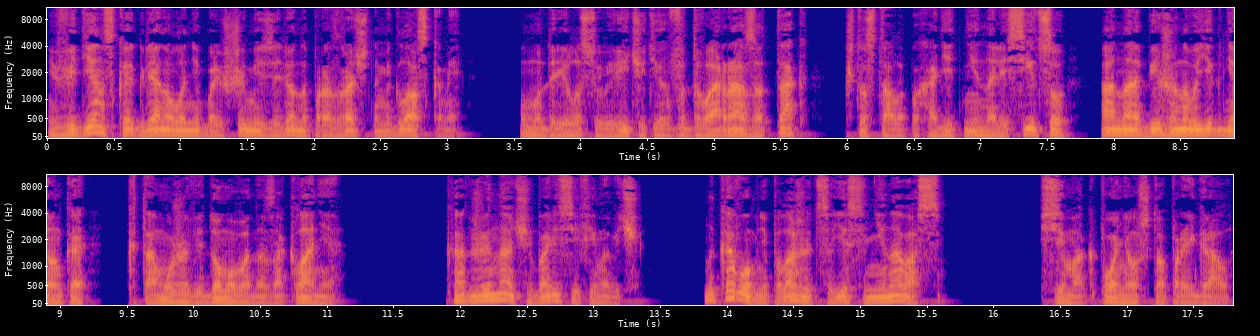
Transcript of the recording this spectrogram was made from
Введенская глянула небольшими зелено-прозрачными глазками, умудрилась увеличить их в два раза так, что стала походить не на лисицу, а на обиженного ягненка, к тому же ведомого на заклане. «Как же иначе, Борис Ефимович? На кого мне положиться, если не на вас?» Симак понял, что проиграл.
